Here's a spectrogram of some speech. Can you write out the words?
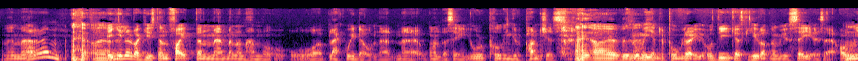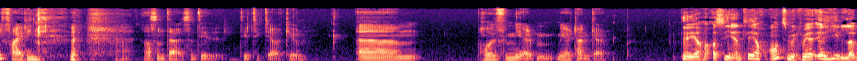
vem är han? Jag gillar dock just den fighten med, mellan han och, och Black Widow när, när Wanda säger “You're pulling your punches”. ja, ja, De är precis. egentligen polare och det är ganska kul att de just säger det så här, “Are Mm. we fighting?” Allt sånt där, så det, det tyckte jag var kul. Ehm, har vi för mer, mer tankar? Nej, jag, alltså egentligen, jag har inte så mycket mer. Jag, gillar,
